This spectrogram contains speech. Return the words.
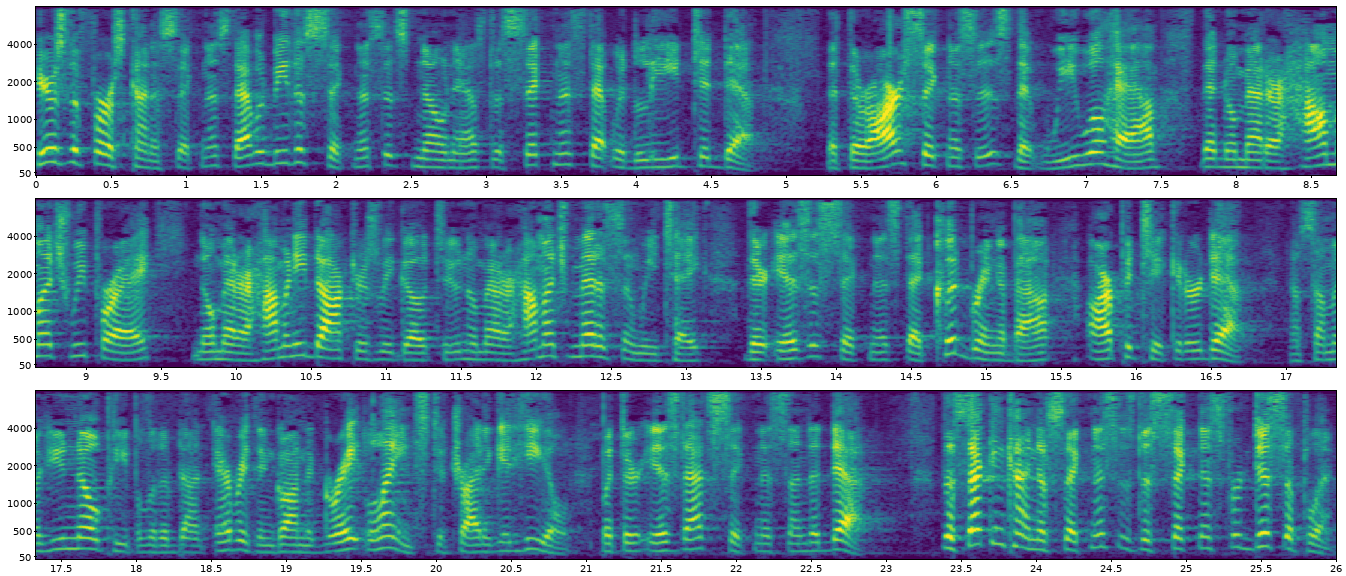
Here's the first kind of sickness that would be the sickness that's known as the sickness that would lead to death. That there are sicknesses that we will have that no matter how much we pray, no matter how many doctors we go to, no matter how much medicine we take, there is a sickness that could bring about our particular death. Now, some of you know people that have done everything, gone to great lengths to try to get healed, but there is that sickness unto death. The second kind of sickness is the sickness for discipline.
